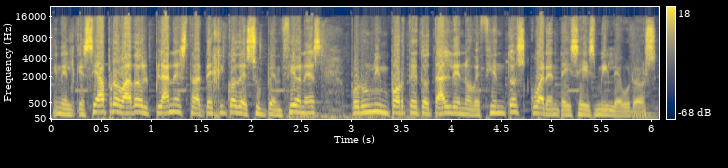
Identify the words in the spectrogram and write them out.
en el que se ha aprobado el Plan Estratégico de Subvenciones por un importe total de 946.000 euros.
